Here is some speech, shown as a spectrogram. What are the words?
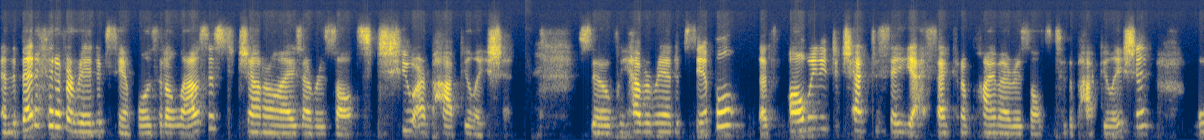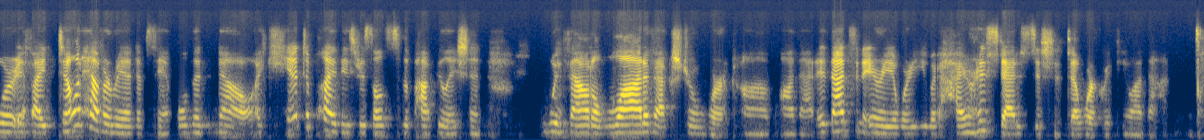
And the benefit of a random sample is it allows us to generalize our results to our population. So if we have a random sample, that's all we need to check to say, yes, I can apply my results to the population. Or if I don't have a random sample, then no, I can't apply these results to the population without a lot of extra work um, on that. And that's an area where you would hire a statistician to work with you on that.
